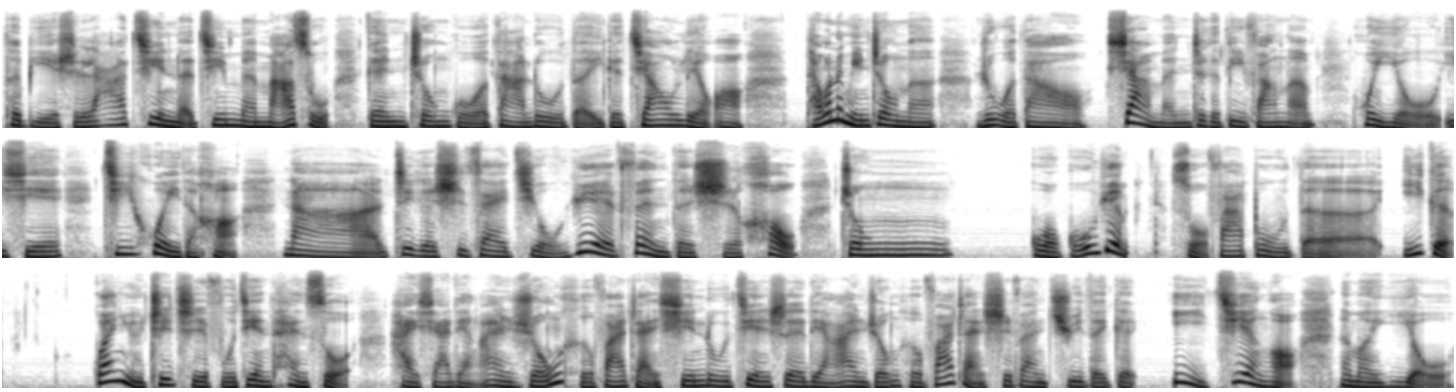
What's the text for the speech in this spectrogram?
特别是拉拉近了金门、马祖跟中国大陆的一个交流啊。台湾的民众呢，如果到厦门这个地方呢，会有一些机会的哈。那这个是在九月份的时候，中国国务院所发布的一个关于支持福建探索海峡两岸融合发展新路建设两岸融合发展示范区的一个意见哦。那么有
